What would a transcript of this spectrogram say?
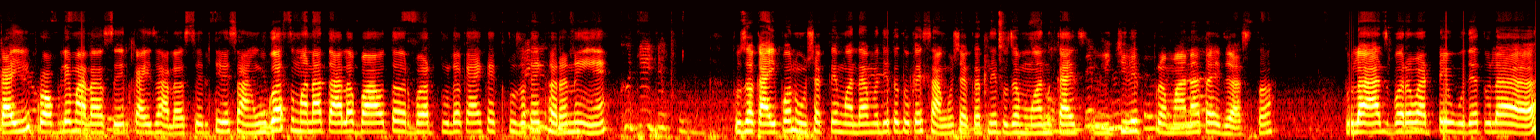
काही प्रॉब्लेम आला असेल काही झालं असेल ते सांग. उगाच मनात आलं बाव तर बर तुला काय काय तुझं काही खरं नाही आहे तुझं काही पण होऊ शकते मनामध्ये तर तू काही सांगू शकत नाही. तुझं मन काय विचलित प्रमाणात आहे जास्त. तुला आज बरं वाटते उद्या तुला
